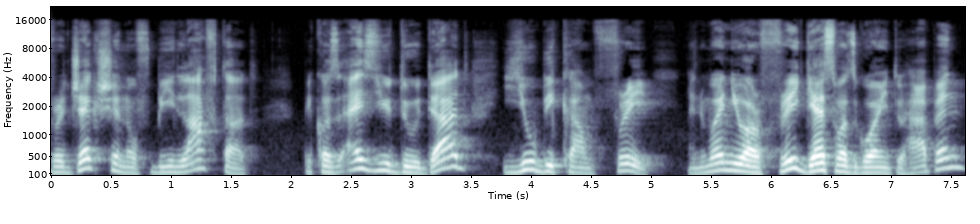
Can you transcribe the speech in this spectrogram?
rejection, of being laughed at. Because as you do that, you become free. And when you are free, guess what's going to happen?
